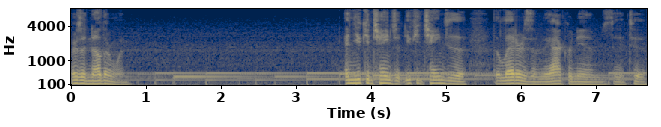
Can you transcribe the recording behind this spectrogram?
There's another one. And you can change it. You can change the, the letters and the acronyms to,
